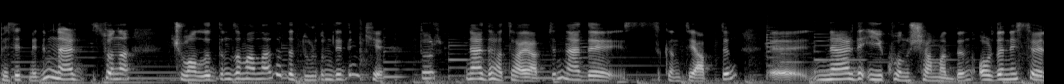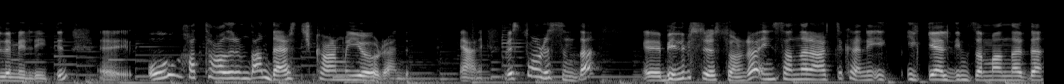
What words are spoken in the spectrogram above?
Pes etmedim. Nerede, sonra çuvalladığım zamanlarda da durdum dedim ki dur nerede hata yaptın? Nerede sıkıntı yaptın? Ee, nerede iyi konuşamadın? Orada ne söylemeliydin? Ee, o hatalarımdan ders çıkarmayı öğrendim. Yani ve sonrasında e, belli bir süre sonra insanlar artık hani ilk, ilk geldiğim zamanlarda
